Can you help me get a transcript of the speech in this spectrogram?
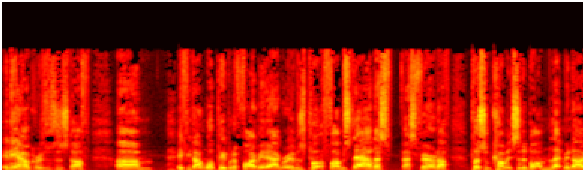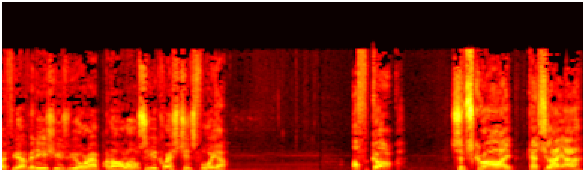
in the algorithms and stuff. Um, if you don't want people to find me in algorithms, put a thumbs down. That's that's fair enough. Put some comments in the bottom. Let me know if you have any issues with your amp and I'll answer your questions for you. I forgot subscribe. Catch you later.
